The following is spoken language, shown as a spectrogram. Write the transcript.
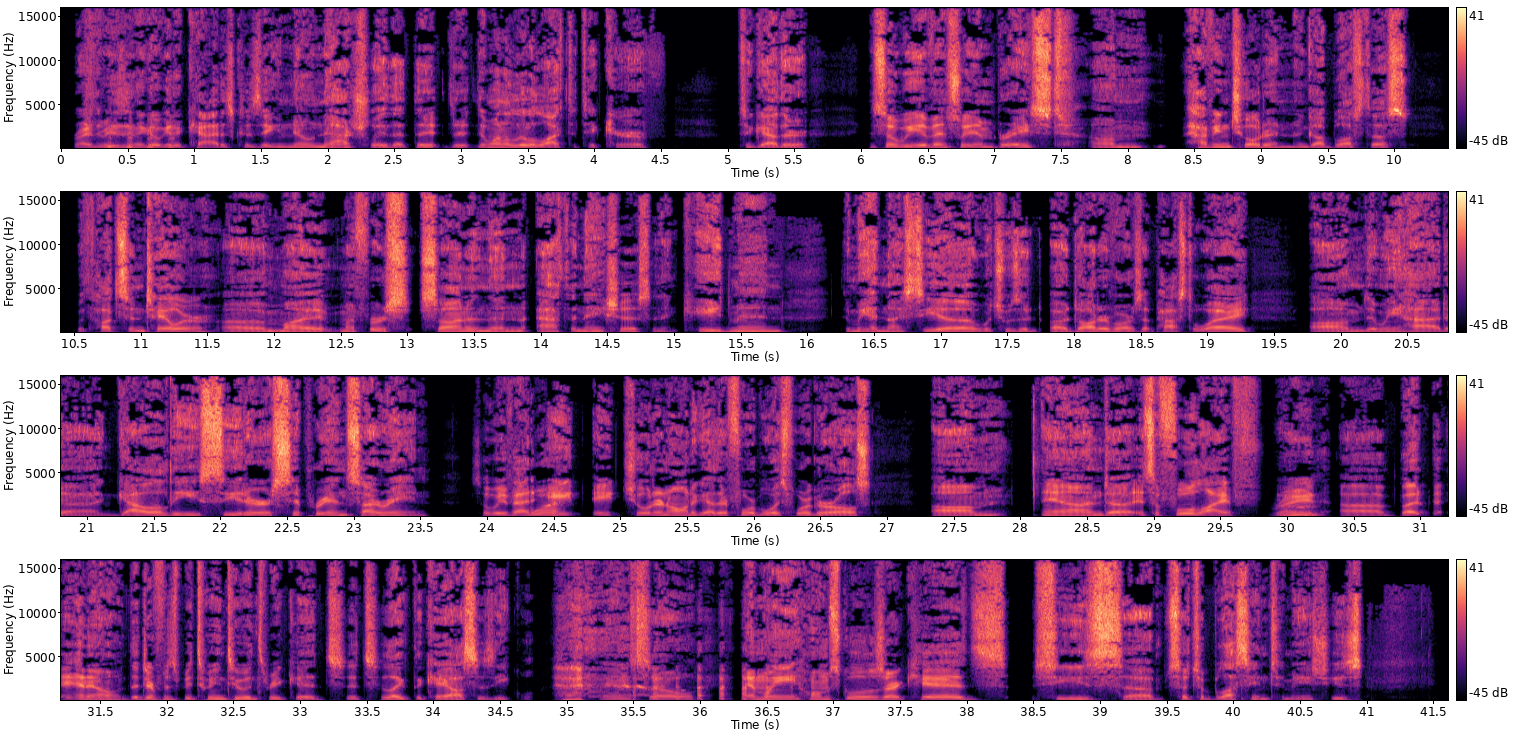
right? The reason they go get a cat is because they know naturally that they, they, they want a little life to take care of together. And so we eventually embraced um, having children, and God blessed us with Hudson Taylor, uh, my my first son, and then Athanasius, and then Caedmon, then we had Nicaea, which was a, a daughter of ours that passed away. Um, then we had uh, Galilee, Cedar, Cyprian, Cyrene. So we've had What? eight eight children altogether, four boys, four girls. Um, and uh, it's a full life, right? Mm. Uh, but you know the difference between two and three kids, it's like the chaos is equal. and so Emily homeschools our kids. She's uh, such a blessing to me. She's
